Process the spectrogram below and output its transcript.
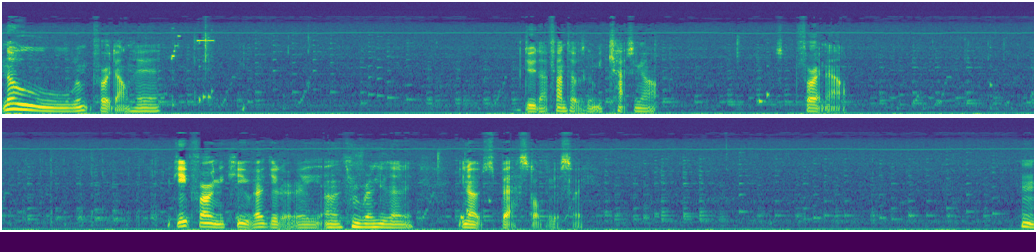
No, don't throw it down here. Dude, that is going to be catching up. Just throw it now. You keep throwing the key regularly, uh, regularly. You know it's best, obviously. Hmm.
